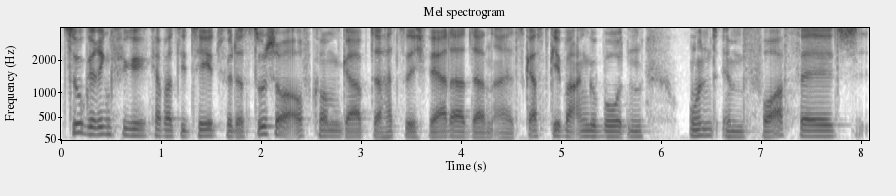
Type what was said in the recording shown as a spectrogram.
zu geringfügige Kapazität für das Zuschaueraufkommen gab. Da hat sich Werder dann als Gastgeber angeboten und im Vorfeld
